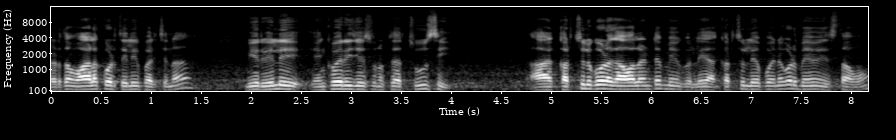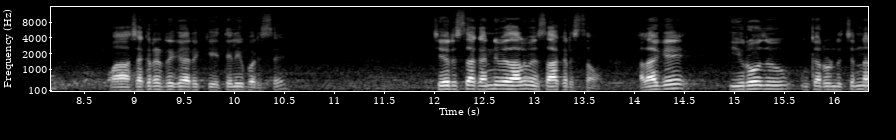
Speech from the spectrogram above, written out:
పెడతాం వాళ్ళకు కూడా తెలియపరిచిన మీరు వెళ్ళి ఎంక్వైరీ చేసుకుని ఒకసారి చూసి ఆ ఖర్చులు కూడా కావాలంటే మీకు లే ఖర్చులు లేకపోయినా కూడా మేమే ఇస్తాము. మా సెక్రటరీ గారికి తెలియపరిస్తే చేరుస్తాక అన్ని విధాలు మేము సహకరిస్తాం. అలాగే ఈరోజు ఇంకా రెండు చిన్న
